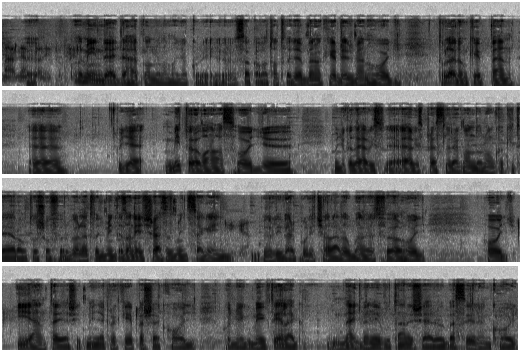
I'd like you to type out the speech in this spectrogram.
Már nem tanítok Mindegy, de hát gondolom, hogy akkor szakavatott vagy ebben a kérdésben, hogy tulajdonképpen ugye mitől van az, hogy mondjuk az Elvis, Elvis Presley-re gondolunk, aki teherautósofőrből lett, vagy mind, ez a négy srác, ez mind szegény Liverpooli családokban nőtt föl, hogy, hogy ilyen teljesítményekre képesek, hogy, hogy még, még tényleg 40 év után is erről beszélünk, hogy,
